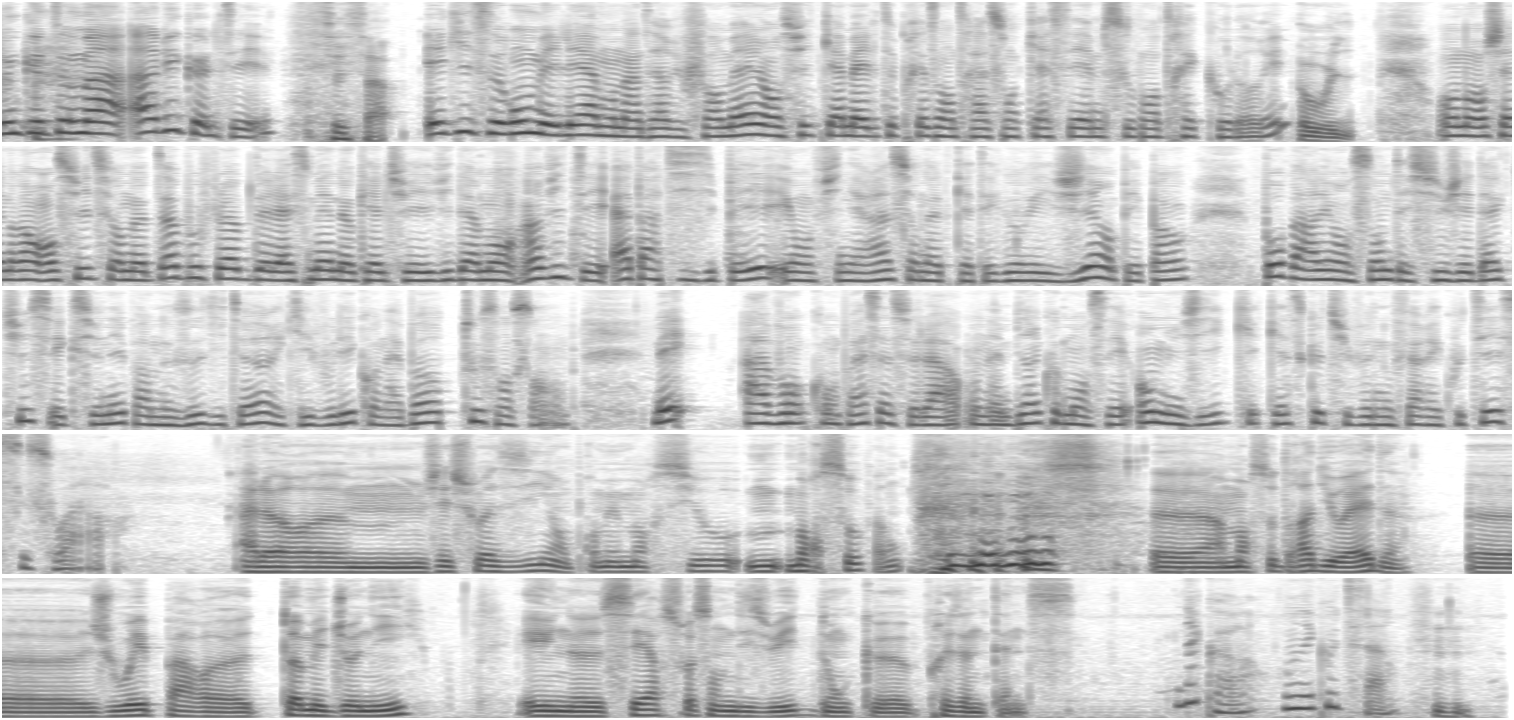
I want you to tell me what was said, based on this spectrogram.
Donc Thomas a récolté. C'est ça. Et qui seront mêlés à mon interview formelle. Ensuite, Kamel te présentera son KCM souvent très coloré. Oui. On enchaînera ensuite sur notre top ou flop de la semaine auquel tu es évidemment invité à participer. Et on finira sur notre catégorie J'ai un pépin pour parler ensemble des sujets d'actu sélectionnés par nos auditeurs et qu'ils voulaient qu'on aborde tous ensemble. Mais avant qu'on passe à cela, on aime bien commencer en musique. Qu'est-ce que tu veux nous faire écouter ce soir? Alors, euh, j'ai choisi en premier morceau, morceau pardon, euh, un morceau de Radiohead, euh, joué par Tom et Johnny, et une CR78, donc Present Tense. D'accord, on écoute ça.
